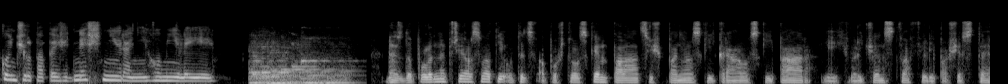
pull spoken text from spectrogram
Končil papež dnešní ranní homílii. Dnes dopoledne přijal svatý otec v apoštolském paláci španělský královský pár, jejich veličenstva Filipa VI.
